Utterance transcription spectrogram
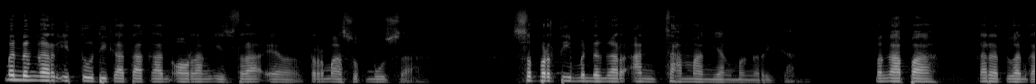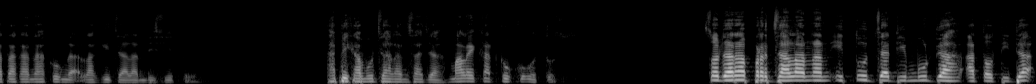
Mendengar itu dikatakan orang Israel termasuk Musa, seperti mendengar ancaman yang mengerikan. Mengapa? Karena Tuhan katakan aku nggak lagi jalan di situ. Tapi kamu jalan saja, malaikatku kuutus. Saudara perjalanan itu jadi mudah atau tidak,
